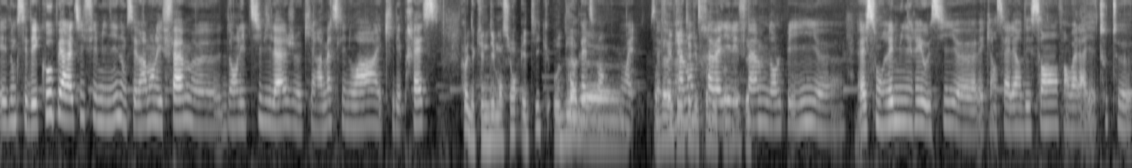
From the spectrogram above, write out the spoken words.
et donc c'est des coopératives féminines. Donc c'est vraiment les femmes euh, dans les petits villages euh, qui ramassent les noix et qui les pressent Ah oui, donc il y a une dimension éthique au-delà complètement. de... Ouais. Ça fait vraiment produits, travailler les femmes dans le pays. euh, elles sont rémunérées aussi euh, avec un salaire décent. Enfin voilà, il y a toutes, euh,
